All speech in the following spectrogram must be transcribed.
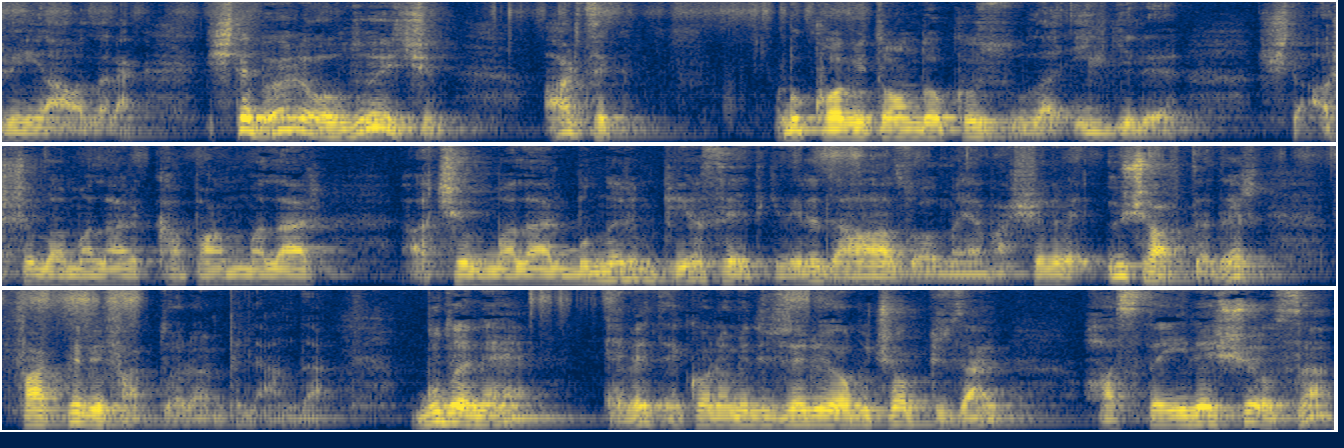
dünya olarak. İşte böyle olduğu için artık bu Covid-19 ile ilgili işte aşılamalar, kapanmalar, açılmalar bunların piyasa etkileri daha az olmaya başladı ve 3 haftadır farklı bir faktör ön planda. Bu da ne? Evet ekonomi düzeliyor bu çok güzel. Hasta iyileşiyorsa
